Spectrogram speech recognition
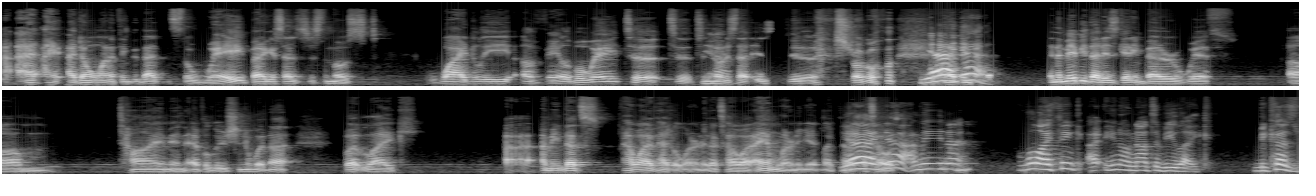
I, I, I don't want to think that that's the way, but I guess that's just the most widely available way to to, to yeah. notice that is to struggle. Yeah, and yeah. That, and then maybe that is getting better with um time and evolution and whatnot. But like I, I mean that's how I've had to learn it. That's how I, I am learning it. Like yeah, yeah. I mean, I, well, I think you know not to be like because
